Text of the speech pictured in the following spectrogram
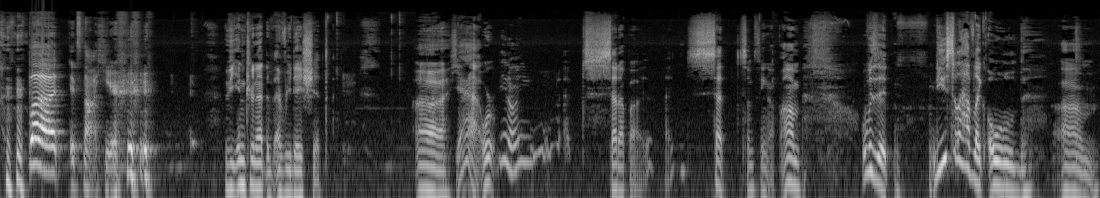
but it's not here. The internet of everyday shit. Uh yeah, or you know, set up a set something up. Um what was it? Do you still have like old um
